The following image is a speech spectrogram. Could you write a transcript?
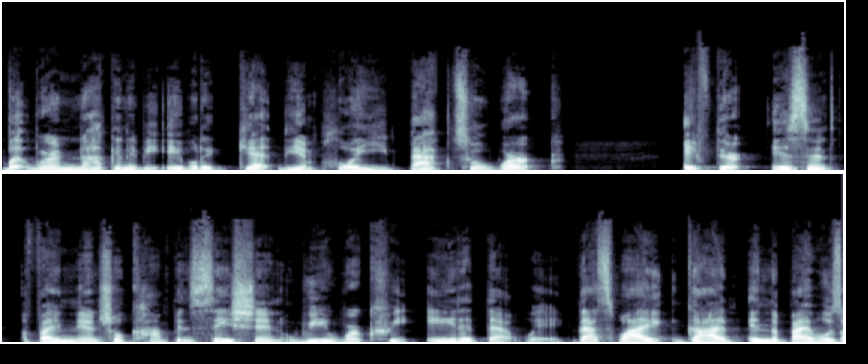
but we're not going to be able to get the employee back to work if there isn't financial compensation. We were created that way. That's why God in the Bible is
